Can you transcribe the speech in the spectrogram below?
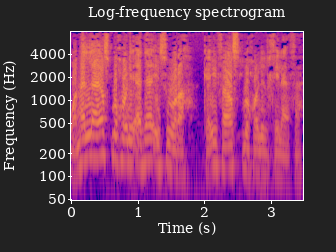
ومن لا يصلح لأداء سورة كيف يصلح للخلافة؟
